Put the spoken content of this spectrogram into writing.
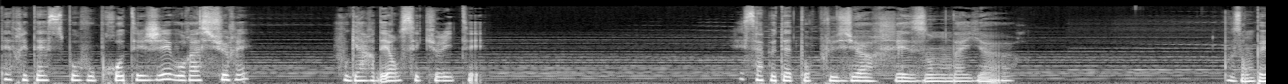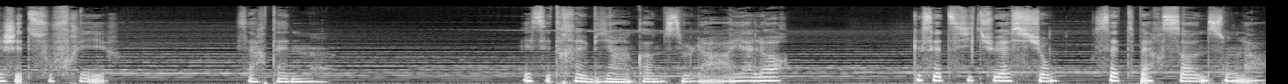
Peut-être était-ce pour vous protéger, vous rassurer, vous garder en sécurité. Et ça peut être pour plusieurs raisons d'ailleurs vous empêcher de souffrir, certainement. Et c'est très bien comme cela. Et alors que cette situation, cette personne sont là,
